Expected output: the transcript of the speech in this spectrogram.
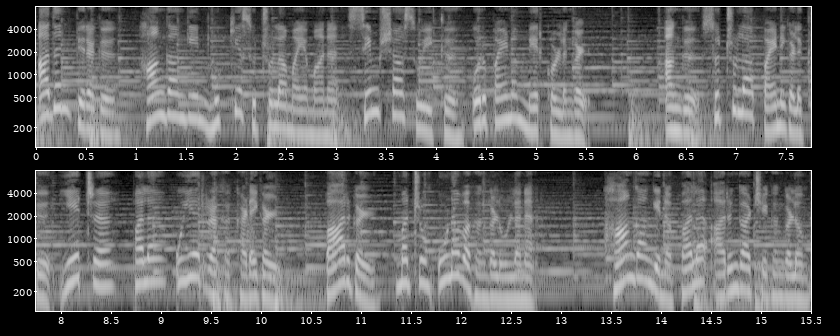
அதன் பிறகு ஹாங்காங்கின் முக்கிய சுற்றுலா மையமான சிம்ஷா சூயிக்கு ஒரு பயணம் மேற்கொள்ளுங்கள். அங்கு சுற்றுலா பயணிகளுக்கு ஏற்ற பல உயர் ரக கடைகள் பார்கள் மற்றும் உணவகங்கள் உள்ளன. ஹாங்காங்கின பல அருங்காட்சியகங்களும்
